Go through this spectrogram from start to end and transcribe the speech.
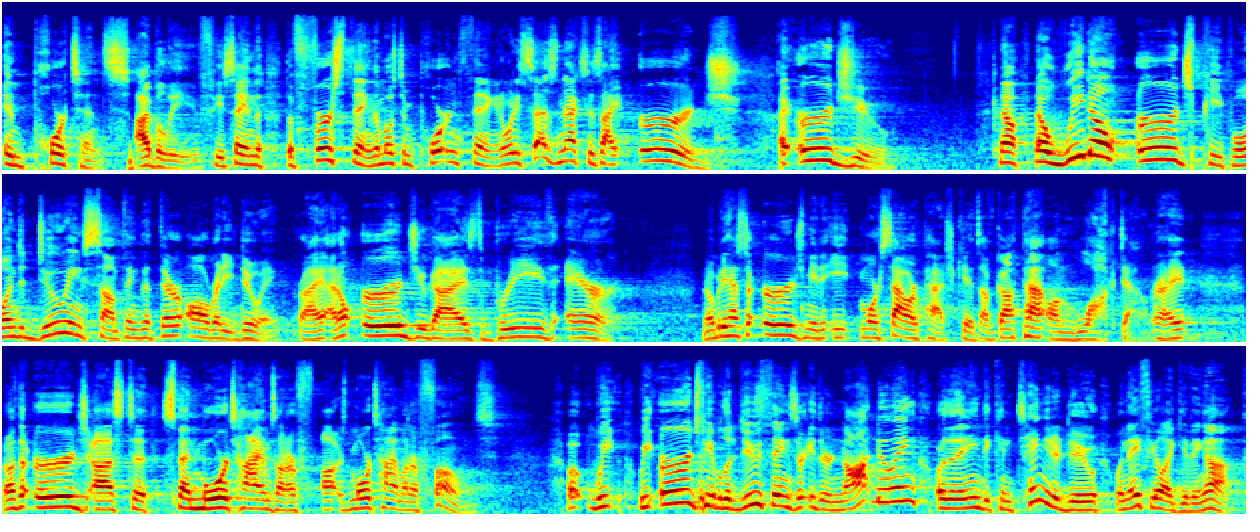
importance, I believe. He's saying the, the first thing, the most important thing. And what he says next is, I urge, I urge you. Now, now, we don't urge people into doing something that they're already doing, right? I don't urge you guys to breathe air. Nobody has to urge me to eat more Sour Patch Kids. I've got that on lockdown, right? I don't have to urge us to spend more, times on our, uh, more time on our phones. We, we urge people to do things they're either not doing or that they need to continue to do when they feel like giving up.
